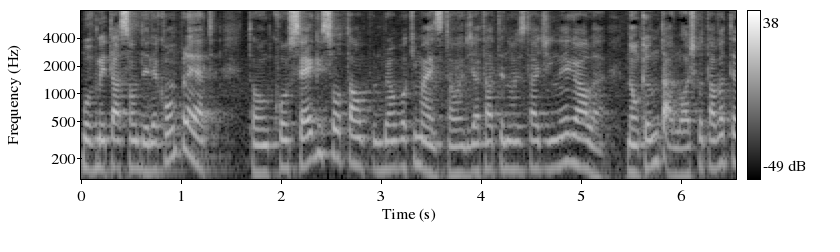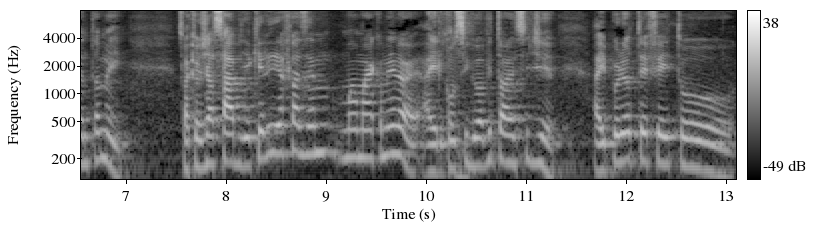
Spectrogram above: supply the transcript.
movimentação dele é completa. Então, consegue soltar um, um pouquinho mais. Então, ele já tá tendo um resultadinho legal lá. Não que eu não tava, lógico que eu tava tendo também. Só que eu já sabia que ele ia fazer uma marca melhor. Aí ele conseguiu a vitória nesse dia. Aí por eu ter feito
